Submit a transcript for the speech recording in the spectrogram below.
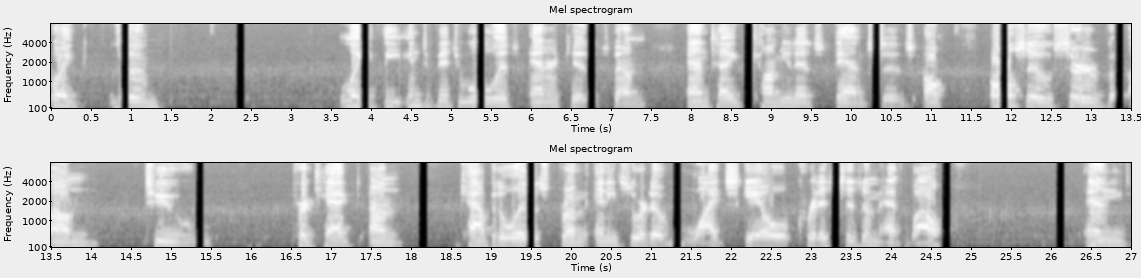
like the like the individualist anarchist um anti-communist stances also serve um, to protect um, capitalists from any sort of wide-scale criticism as well. And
